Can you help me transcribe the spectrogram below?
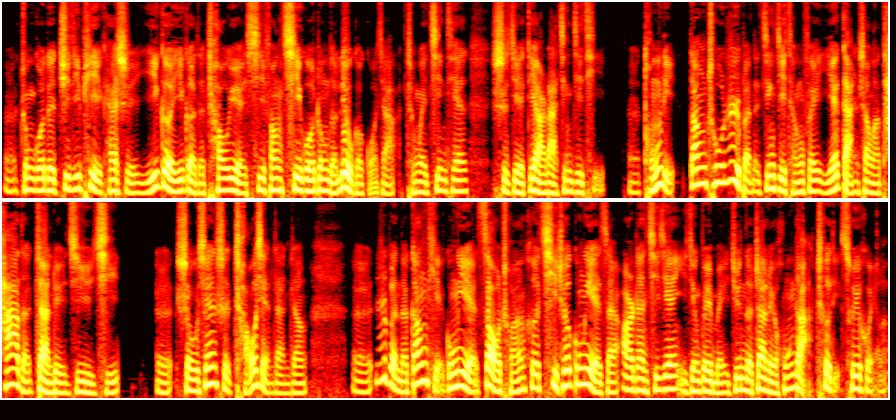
呃，中国的 GDP 开始一个一个的超越西方七国中的六个国家，成为今天世界第二大经济体。呃，同理，当初日本的经济腾飞也赶上了它的战略机遇期。呃，首先是朝鲜战争。呃，日本的钢铁工业、造船和汽车工业在二战期间已经被美军的战略轰炸彻底摧毁了。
